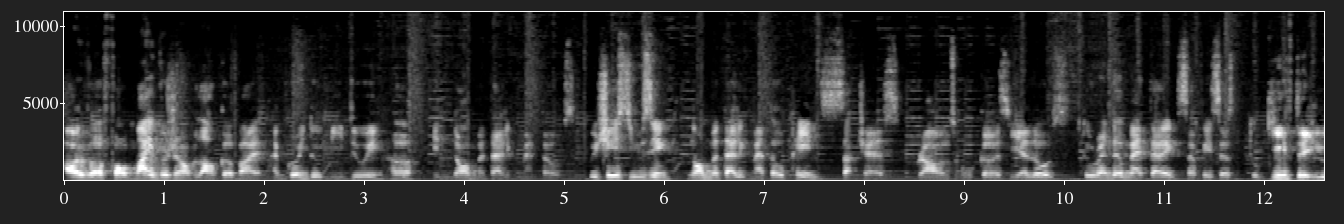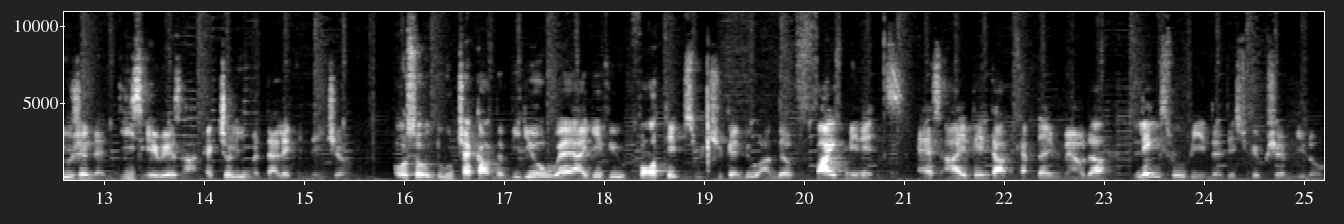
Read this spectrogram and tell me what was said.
However, for my version of Lauka Vai, I'm going to be doing her in non-metallic metals, which is using non-metallic metal paints such as browns, ochres, yellows to render metallic surfaces to give the illusion that these areas are actually metallic in nature. Also, do check out the video where I give you 4 tips which you can do under 5 minutes as I paint up Captain Emelda. Links will be in the description below.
